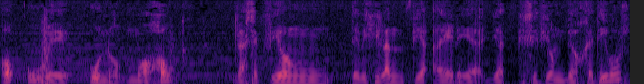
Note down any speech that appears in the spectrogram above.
OV-1 Mohawk, la sección de vigilancia aérea y adquisición de objetivos,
